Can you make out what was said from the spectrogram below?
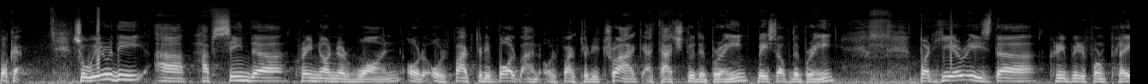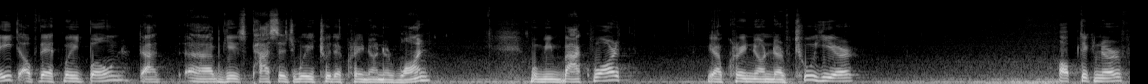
Okay. So we already uh, have seen the cranial nerve 1 or olfactory bulb and olfactory tract attached to the brain, base of the brain. But here is the cribriform plate of the ethmoid bone that uh, gives passageway to the cranial nerve 1. Moving backward, we have cranial nerve 2 here, optic nerve.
